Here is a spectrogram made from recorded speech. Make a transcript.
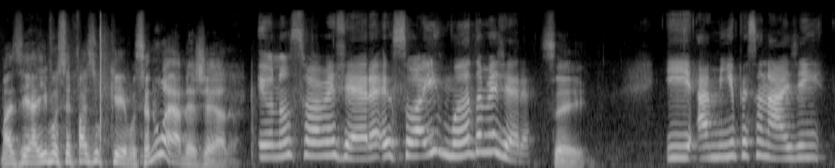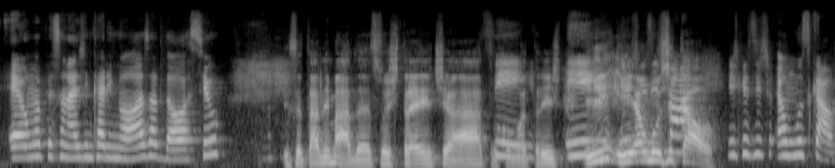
Mas e aí você faz o quê? Você não é a Megera. Eu não sou a Megera, eu sou a irmã da Megera. Sei. E a minha personagem é uma personagem carinhosa, dócil. E você tá animada. É sua estreia em teatro Sim. como atriz. E, E, e é um musical. falar- esqueci de- é um musical.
